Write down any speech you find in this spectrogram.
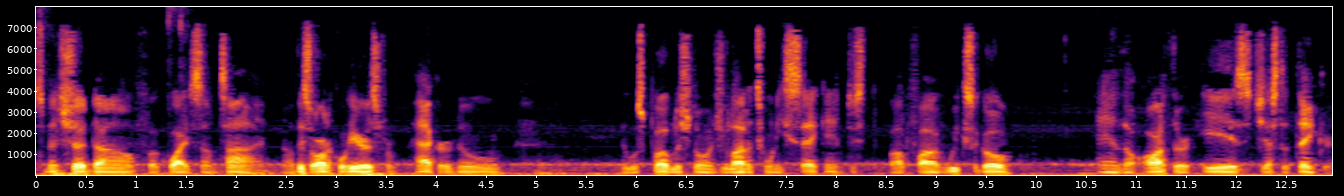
It's been shut down for quite some time. Now, this article here is from Hacker Noon. It was published on July the 22nd, just about five weeks ago. And the author is just a thinker.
